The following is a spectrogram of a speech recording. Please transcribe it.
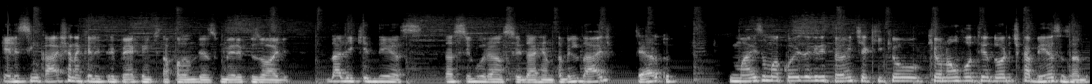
ele se encaixa naquele tripé que a gente está falando desde o primeiro episódio, da liquidez, da segurança e da rentabilidade, certo? Mais uma coisa gritante aqui que eu, que eu não vou ter dor de cabeça, sabe?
